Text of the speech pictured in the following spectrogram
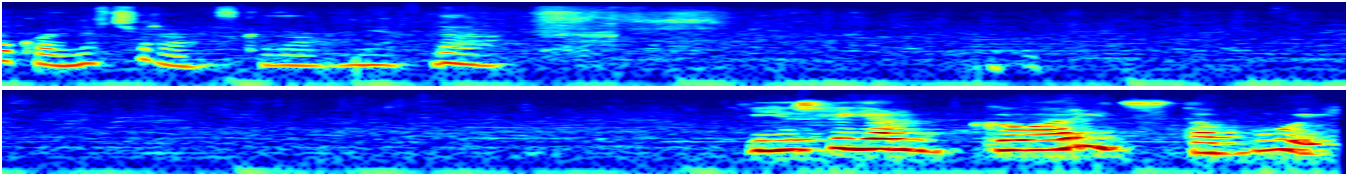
Буквально вчера сказал мне, да. Если я говорит с тобой,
